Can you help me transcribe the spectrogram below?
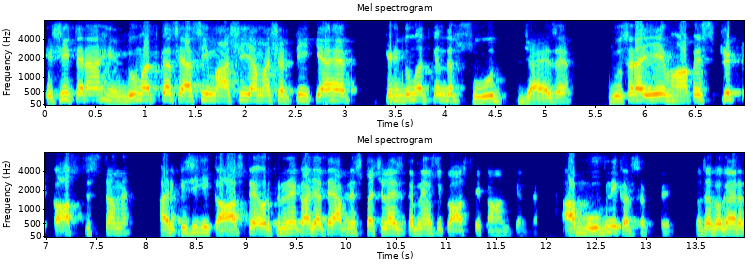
इसी तरह हिंदू मत का सियासी माशी या माशर्ती क्या है? कि हिंदू मत के अंदर सूद जायज़ है। दूसरा ये, वहाँ पे स्ट्रिक्ट कास्ट सिस्टम है। हर किसी की कास्ट है और फिर उन्हें कहा जाता है, आपने स्पेशलाइज करना है उसी कास्ट के काम के अंदर। आप मूव नहीं कर सकते। मतलब अगर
